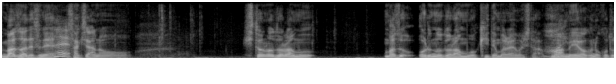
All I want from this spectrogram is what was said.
ー、まずはですね、はい、さきちゃんあの人のドラムまず俺のドラムを聞いてもらいました、はい、まあ迷惑のこと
